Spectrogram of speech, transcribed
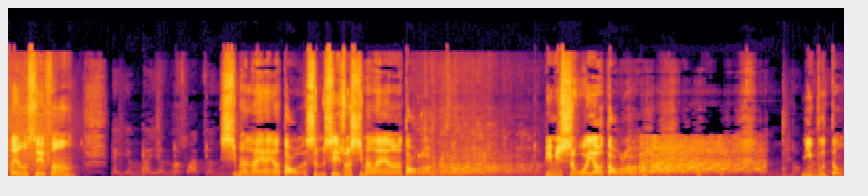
欢迎随风。喜马拉雅要倒了？什么？谁说喜马拉雅要倒了？明明是我要倒了，你不懂。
